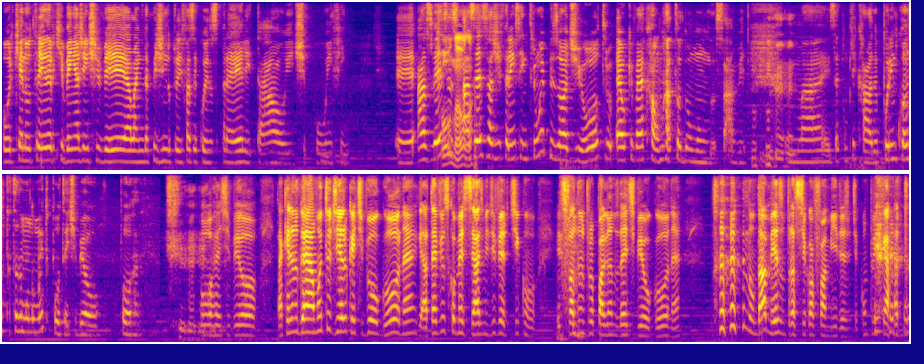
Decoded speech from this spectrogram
Porque no trailer que vem a gente vê ela ainda pedindo pra ele fazer coisas pra ela e tal, e tipo, enfim. É, às vezes, não, às né? vezes a diferença entre um episódio e outro é o que vai acalmar todo mundo, sabe? Mas é complicado. Por enquanto tá todo mundo muito puto, HBO. Porra. Porra, HBO. Tá querendo ganhar muito dinheiro com a HBO Go, né? Até vi os comerciais, me diverti com eles fazendo propaganda da HBO Go, né? Não dá mesmo pra assistir com a família, gente. É complicado.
